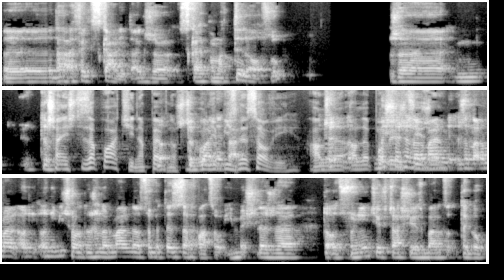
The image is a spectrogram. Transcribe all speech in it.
yy, na efekt skali, tak, że Skype ma tyle osób, że to... Część zapłaci na pewno, no, szczególnie tak. biznesowi, tak. ale, znaczy, no, ale Myślę, że, normalnie, że... że normalnie, oni, oni, liczą na to, że normalne osoby też zapłacą i myślę, że to odsunięcie w czasie jest bardzo, tego,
